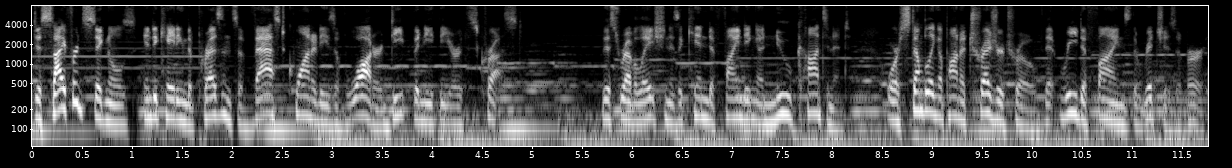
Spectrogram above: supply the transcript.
deciphered signals indicating the presence of vast quantities of water deep beneath the Earth's crust. This revelation is akin to finding a new continent or stumbling upon a treasure trove that redefines the riches of Earth.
